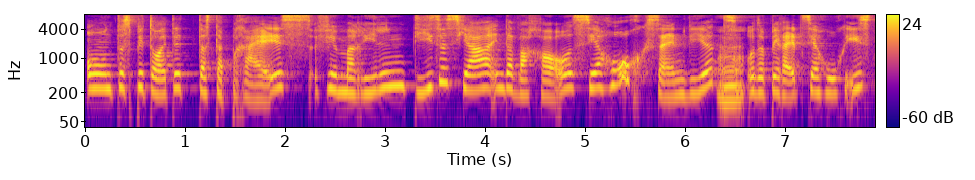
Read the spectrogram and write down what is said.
Und das bedeutet, dass der Preis für Marillen dieses Jahr in der Wachau sehr hoch sein wird mhm. oder bereits sehr hoch ist,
